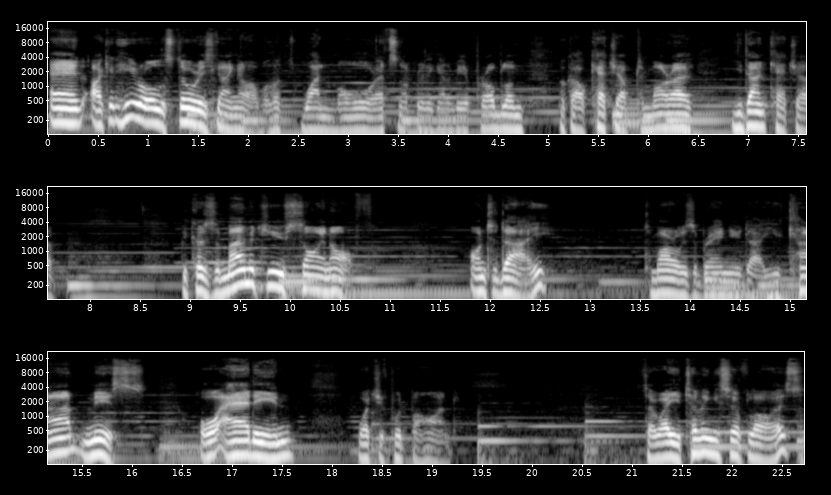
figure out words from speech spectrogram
And I could hear all the stories going, oh, well, it's one more. That's not really going to be a problem. Look, I'll catch up tomorrow. You don't catch up. Because the moment you sign off on today, tomorrow is a brand new day. You can't miss or add in what you've put behind. So, are you telling yourself lies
